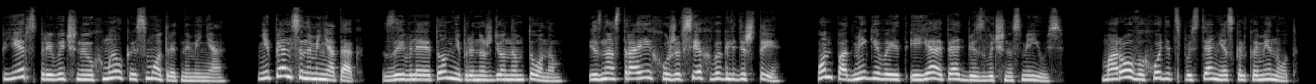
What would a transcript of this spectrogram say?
Пьер с привычной ухмылкой смотрит на меня. «Не пялься на меня так!» — заявляет он непринужденным тоном. «Из нас троих хуже всех выглядишь ты!» Он подмигивает, и я опять беззвучно смеюсь. Моро выходит спустя несколько минут.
